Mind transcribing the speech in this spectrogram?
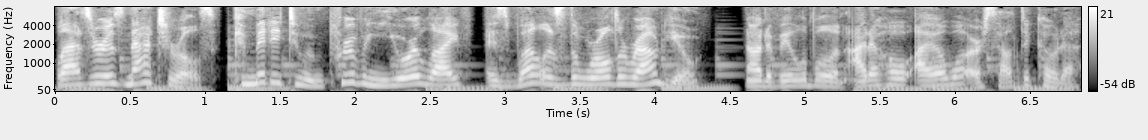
Lazarus Naturals, committed to improving your life as well as the world around you. Not available in Idaho, Iowa, or South Dakota.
